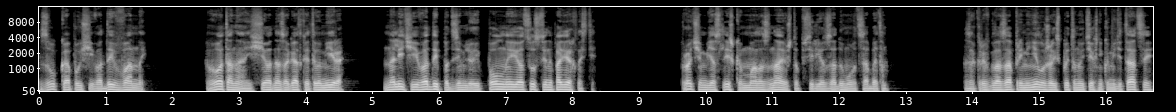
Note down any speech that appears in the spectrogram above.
звук капающей воды в ванной. Вот она, еще одна загадка этого мира. Наличие воды под землей и полное ее отсутствие на поверхности. Впрочем, я слишком мало знаю, чтобы всерьез задумываться об этом. Закрыв глаза, применил уже испытанную технику медитации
